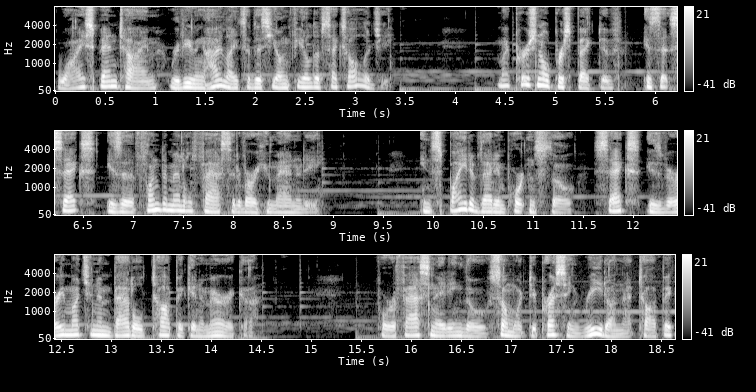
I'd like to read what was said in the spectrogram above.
Why spend time reviewing highlights of this young field of sexology? My personal perspective is that sex is a fundamental facet of our humanity. In spite of that importance, though, sex is very much an embattled topic in America. For a fascinating, though somewhat depressing read on that topic,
